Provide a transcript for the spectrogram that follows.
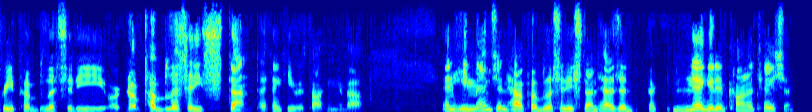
free publicity or no, publicity stunt, I think he was talking about. And he mentioned how publicity stunt has a, a negative connotation.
